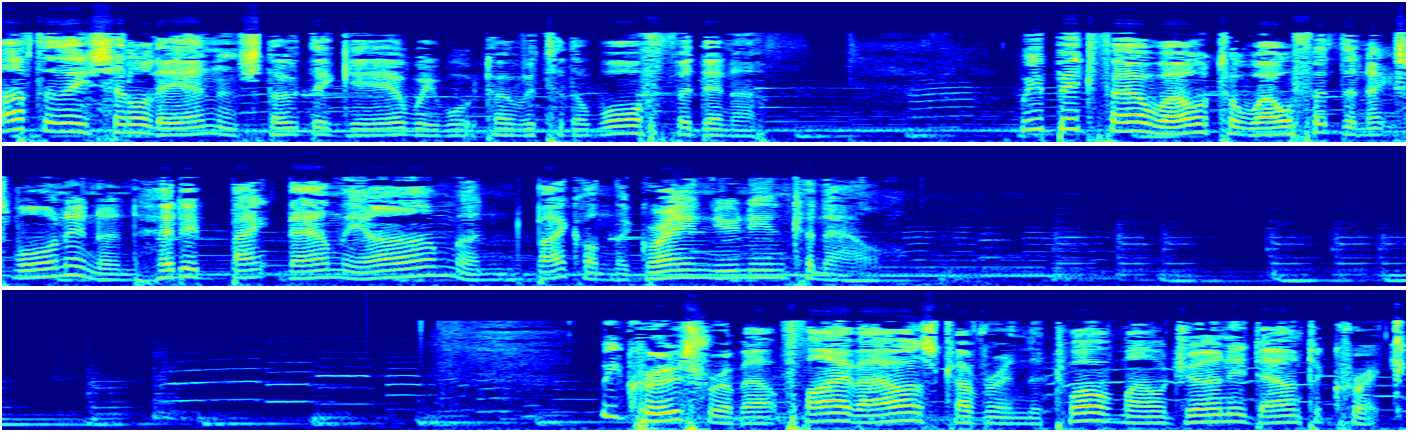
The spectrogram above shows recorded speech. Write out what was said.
After they settled in and stowed their gear, we walked over to the wharf for dinner. We bid farewell to Welford the next morning and headed back down the Arm and back on the Grand Union Canal. We cruised for about five hours covering the 12 mile journey down to Crick.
